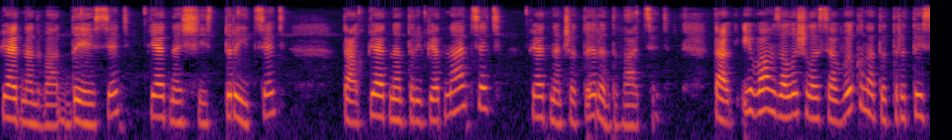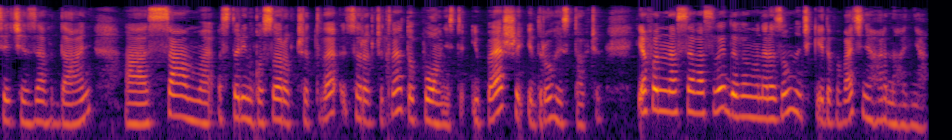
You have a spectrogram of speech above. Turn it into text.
5 на 2 10, 5 на 6 30. Так, 5 на 3 15, 5 на 4 20. Так, і вам залишилося виконати 3000 завдань, а, саме сторінку 44, 44 повністю, і перший, і другий стовпчик. Я на все вас вийду, ви мене розумнички, і до побачення, гарного дня!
